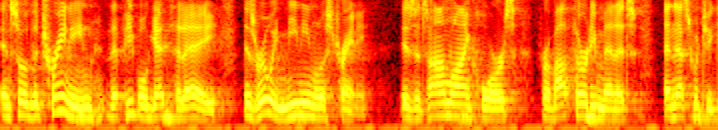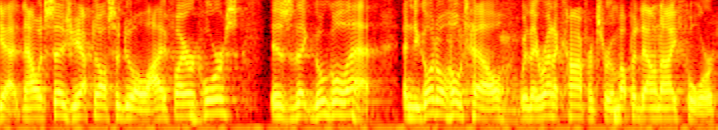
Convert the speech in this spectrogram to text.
And so the training that people get today is really meaningless training is its online course for about 30 minutes, and that's what you get. Now it says you have to also do a live fire course. Is that Google that? And you go to a hotel where they rent a conference room up and down I-4,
